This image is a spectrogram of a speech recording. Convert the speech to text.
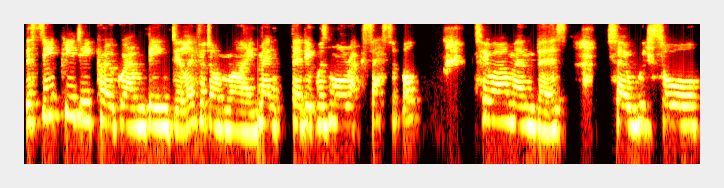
The CPD program being delivered online meant that it was more accessible to our members. So we saw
